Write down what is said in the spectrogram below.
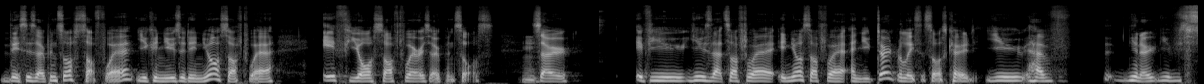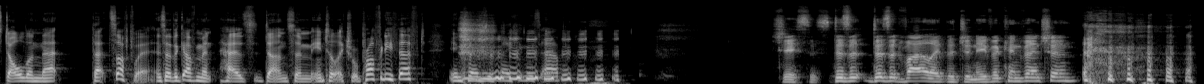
this is open source software. You can use it in your software if your software is open source. Hmm. So, if you use that software in your software and you don't release the source code, you have, you know, you've stolen that that software. And so the government has done some intellectual property theft in terms of making this app. Jesus, does it does it violate the Geneva Convention?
